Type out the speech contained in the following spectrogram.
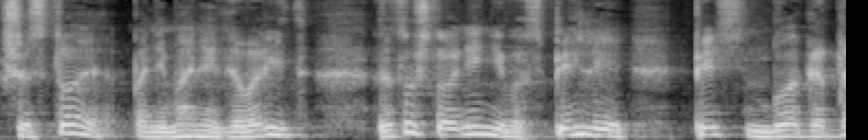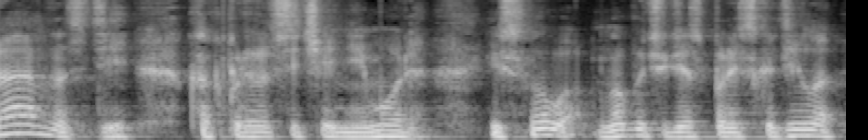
Шестое понимание говорит за то, что они не воспели песнь благодарности, как при рассечении моря. И снова много чудес происходило.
